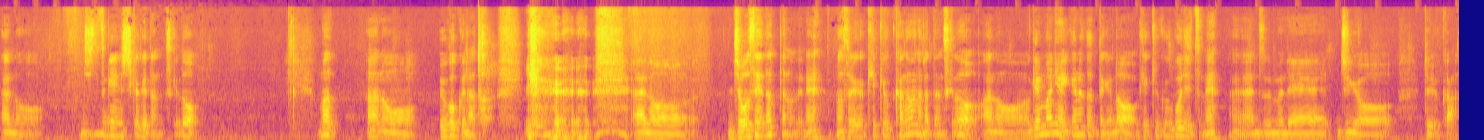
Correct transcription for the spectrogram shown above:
あの実現しかけたんですけどまああの動くなという あの情勢だったのでね、まあ、それが結局叶わなかったんですけどあの現場には行けなかったけど結局後日ね、えー、ズームで授業というか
